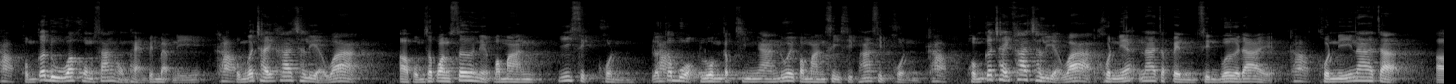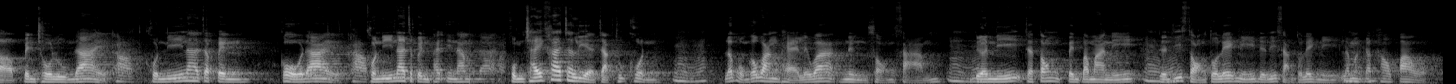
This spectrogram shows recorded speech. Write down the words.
ครับผมก็ดูว่าโครงสร้างของแผนเป็นแบบนี้ครับผมก็ใช้ค่าเฉลี่ยว่าเอ่อ ผมสปอนเซอร์เนี่ยประมาณ 20 คน แล้วก็ครับบวกรวมกับทีมงานด้วยประมาณ 40-50 คนครับผมก็ใช้ค่าเฉลี่ยว่าคนเนี้ยน่าจะเป็นซินเวอร์ได้ครับคนนี้น่าจะเอ่อเป็นโชว์รูมได้ครับคนนี้น่าจะเป็นโกได้ครับคนนี้น่าจะเป็นแพลตินัมได้ ผมใช้ค่าเฉลี่ยจากทุกคนอืมแล้วผมก็วางแผนเลยว่า 1 2อืม3เดือนนี้จะต้องเป็นประมาณนี้อืมเดือนที่ 2 ตัวเลขนี้ เดือนที่ 3 ตัวเลขนี้ แล้วมันก็เข้าเป้าอืม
